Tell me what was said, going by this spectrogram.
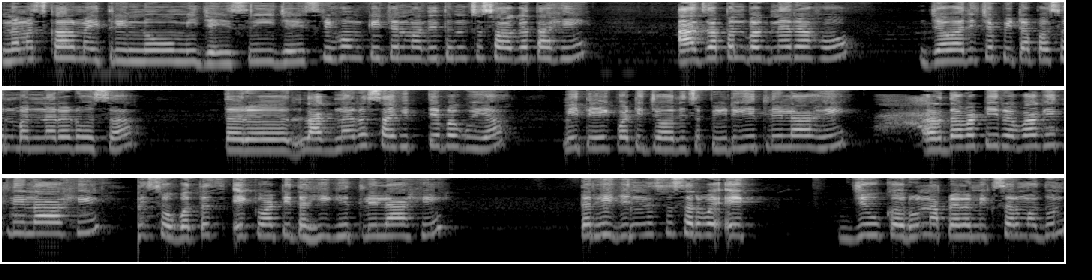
नमस्कार मैत्रिणींनो मी जयश्री. जयश्री होम किचनमध्ये तुमचं स्वागत आहे. आज आपण बघणार आहोत ज्वारीच्या पिठापासून बनणारा डोसा. तर लागणारं साहित्य बघूया. मी ते एक वाटी ज्वारीचं पीठ घेतलेलं आहे. अर्धा वाटी रवा घेतलेला आहे. आणि सोबतच एक वाटी दही घेतलेलं आहे. तर हे जिन्नस सर्व एक जीव करून आपल्याला मिक्सरमधून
